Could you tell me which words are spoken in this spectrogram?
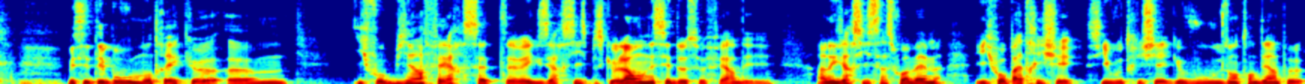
Mais c'était pour vous montrer que euh, il faut bien faire cet exercice, parce que là, on essaie de se faire un exercice à soi-même. Il ne faut pas tricher. Si vous trichez, que vous entendez un peu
